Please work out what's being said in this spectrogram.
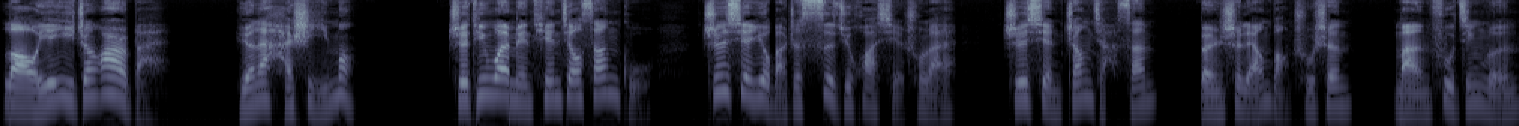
老爷一怔二百，原来还是一梦。只听外面天骄三鼓，知县又把这四句话写出来。知县张甲三本是两榜出身，满腹经纶，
